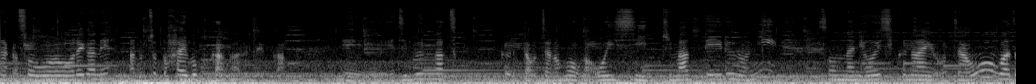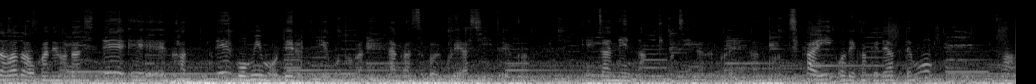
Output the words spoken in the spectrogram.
なんかそれがねあのちょっと敗北感があるというかえー、自分が作ったお茶の方が美味しいに決まっているのにそんなに美味しくないお茶をわざわざお金を出して、えー、買ってゴミも出るっていうことがねなんかすごい悔しいというか、えー、残念な気持ちになるのであの近いお出かけであっても、まあ、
